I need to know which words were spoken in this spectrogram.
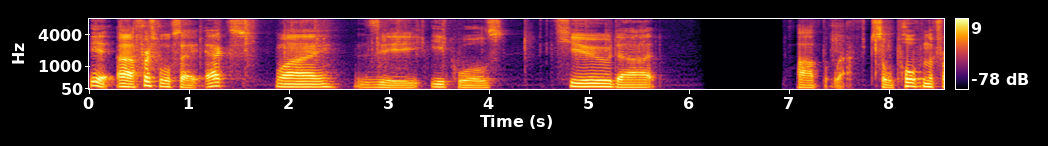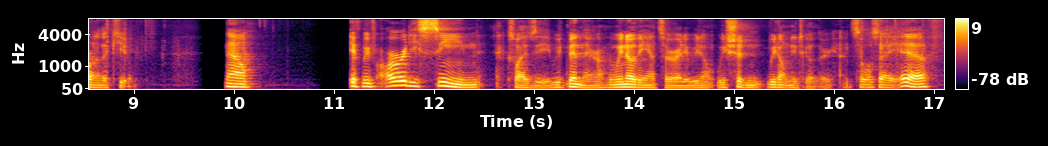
it, uh, first we'll say x, y, z equals q dot pop left. So we'll pull from the front of the queue. Now, if we've already seen XYZ, we've been there, we know the answer already. We don't we shouldn't we don't need to go there again. So we'll say if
